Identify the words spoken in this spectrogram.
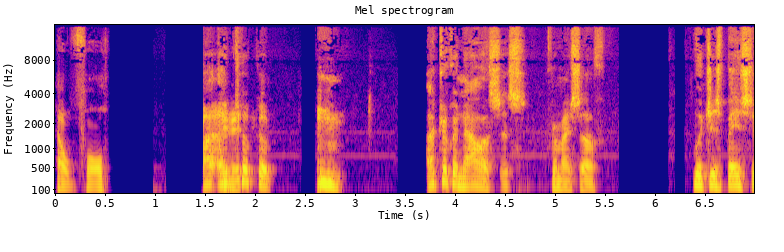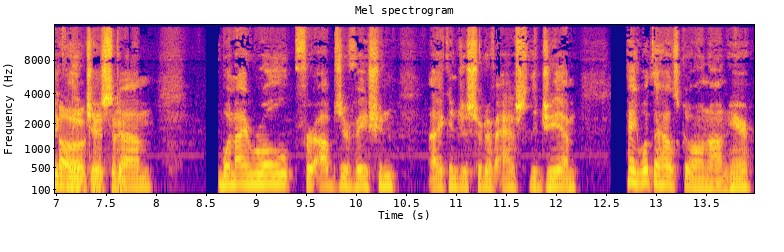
helpful I, I And it- took a I took analysis for myself, which is basically Oh, okay, just so- um, when I roll for observation, I can just sort of ask the GM, "Hey, what the hell's going on here?"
